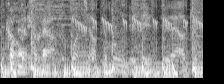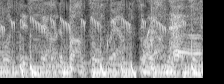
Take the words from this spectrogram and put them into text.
It's okay. It's okay. What's next?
